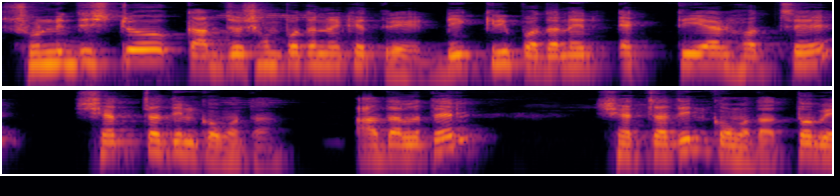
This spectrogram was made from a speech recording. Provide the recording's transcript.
সুনির্দিষ্ট কার্য সম্পাদনের ক্ষেত্রে ডিক্রি প্রদানের এখতিয়ার হচ্ছে স্বেচ্ছাধীন ক্ষমতা, আদালতের স্বেচ্ছাধীন ক্ষমতা। তবে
